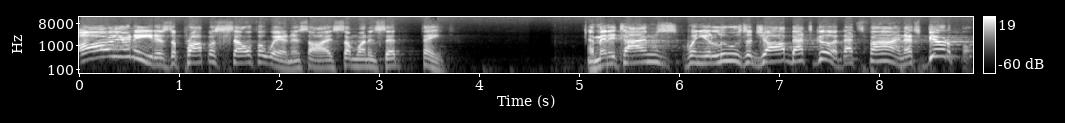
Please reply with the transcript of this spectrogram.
All you need is the proper self-awareness, or as someone has said, faith. And many times when you lose a job, that's good, that's fine, that's beautiful.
